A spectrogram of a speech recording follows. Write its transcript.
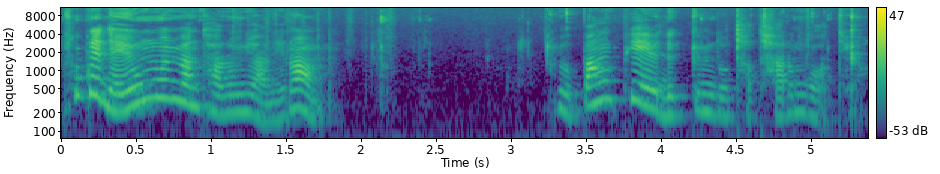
속의 내용물만 다른 게 아니라 이 빵피의 느낌도 다 다른 것 같아요.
